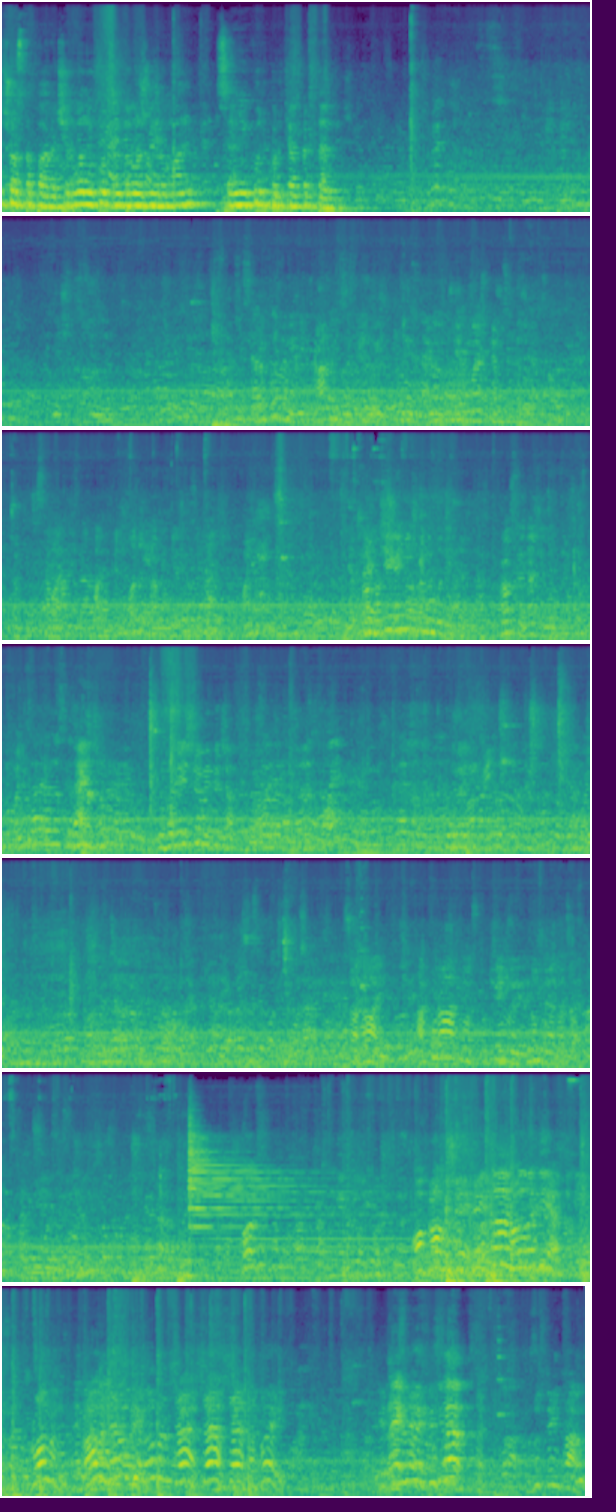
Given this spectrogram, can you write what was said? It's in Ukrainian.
Шоста пара. Червоний кут задорожній роман, синій кут куртяк Артем. Будет. Просто дальше лупить. Дальше. Ну, еще вы перчатки. Все, давай. Аккуратно, спокійно і то, що я казав. О, правий швидкий! Молодець! Роман, правий швидкий! Ще, ще, ще, забий! Зустрінь правий.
